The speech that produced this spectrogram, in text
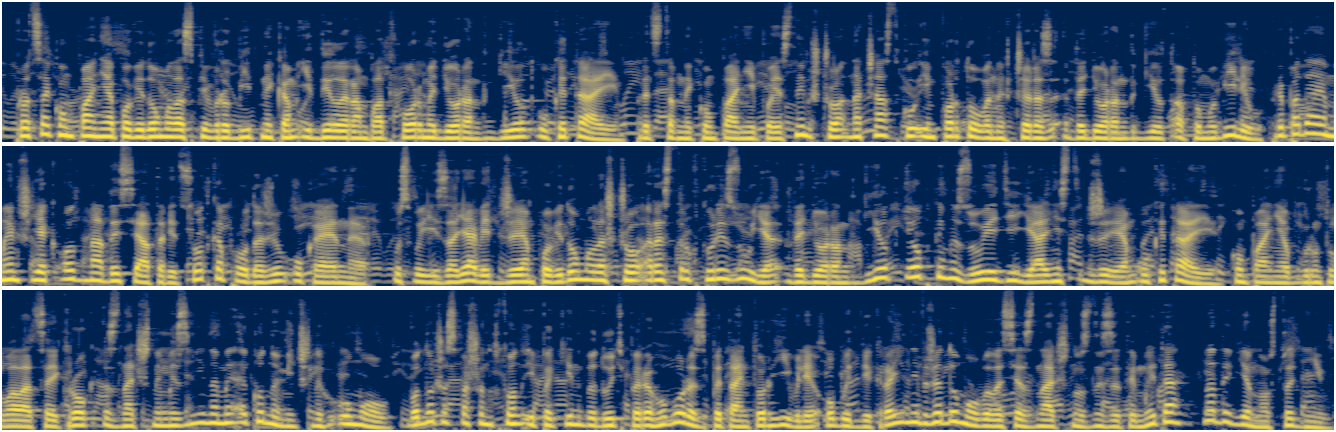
Про це компанія повідомила співробітникам і дилерам платформи Durant Guild у Китаї. Представник компанії пояснив, що на частку імпортованих через The Durant Guild автомобілів припадає менш як одна десята відсотка продажів у КНР. У своїй заяві GM повідомила, що реструктуризує The Durant Guild і оптимізує діяльність GM у Китаї. Компанія обґрунтувала цей крок значними змінами економічних умов. Водночас Вашингтон і Пекін ведуть переговори з питань торгівлі. Обидві країни вже домовилися значно знизити мита на 90 днів.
